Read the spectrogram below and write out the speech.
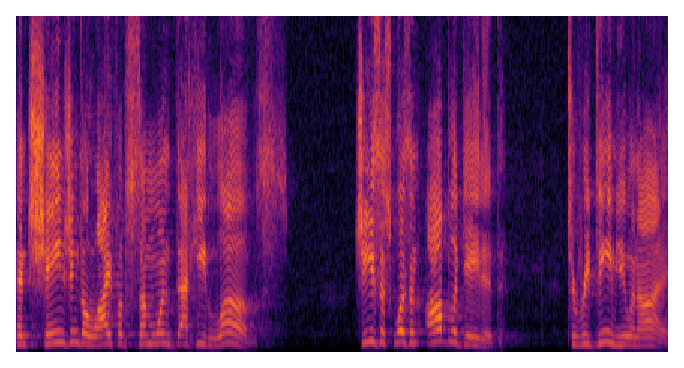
and changing the life of someone that he loves. Jesus wasn't obligated to redeem you and I,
